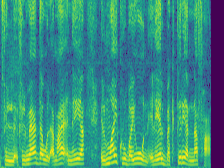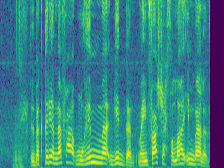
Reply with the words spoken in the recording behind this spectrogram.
في في المعدة والأمعاء إن هي الميكروبيون اللي هي البكتيريا النافعة. البكتيريا النافعة مهمة جدا. ما ينفعش يحصل لها امبالانس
